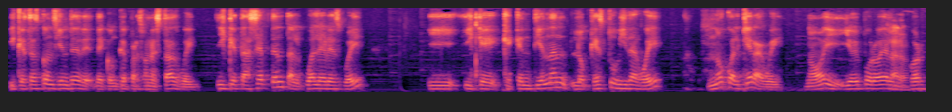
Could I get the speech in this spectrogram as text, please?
y que estés consciente de, con qué persona estás, güey. Y que te acepten tal cual eres, güey. Y, que, entiendan lo que es tu vida, güey. No cualquiera, güey. ¿No? Y, hoy por hoy a lo mejor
